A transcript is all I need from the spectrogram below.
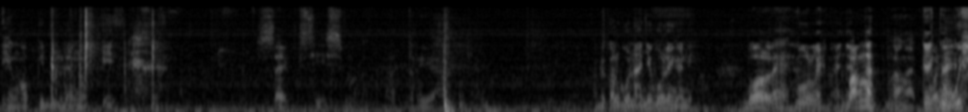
ya ngopi dulu dah ngopi Seksisme, patriarki. tapi kalau gue nanya boleh nggak nih Boleh. boleh nanya Banget, banget. kayak kuis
